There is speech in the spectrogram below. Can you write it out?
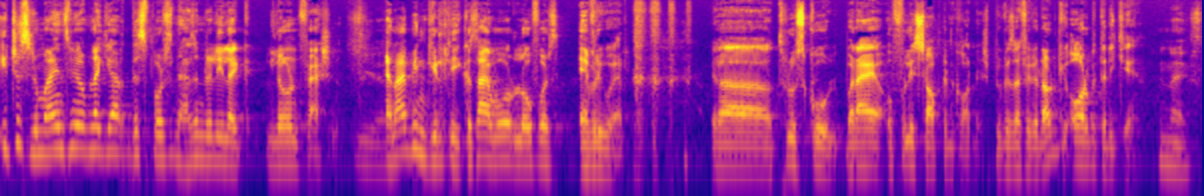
it just reminds me of like यार this person hasn't really like learn fashion Yeah. And I been guilty because I wore loafers everywhere through school but I hopefully stopped in college because I figure out कि और भी तरीके हैं। Nice.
